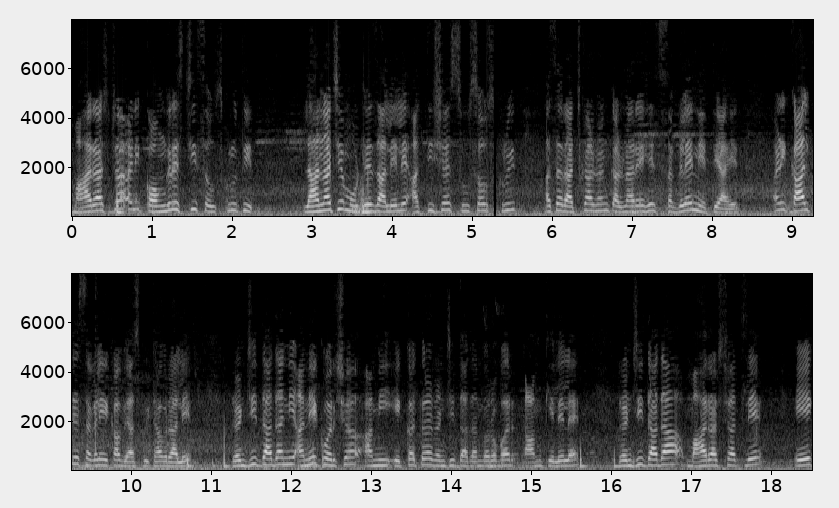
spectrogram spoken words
महाराष्ट्र आणि काँग्रेसची संस्कृतीत लहानाचे मोठे झालेले अतिशय सुसंस्कृत असं राजकारण करणारे हे सगळे नेते आहेत. आणि काल ते सगळे एका व्यासपीठावर आले. रणजितदादांनी अनेक वर्ष आम्ही एकत्र रणजितदादांबरोबर काम केलेलं आहे. रणजितदादा महाराष्ट्रातले एक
